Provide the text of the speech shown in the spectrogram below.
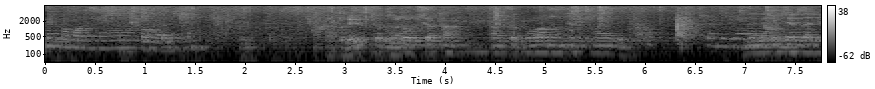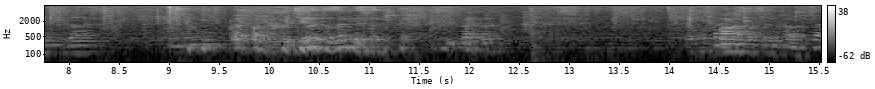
Ми погоджуємо. А? Що то все там, там все погоджено, то має бути. Що Не не хотів ззаді скидали. Хотіли, то залізли. Маса Михайлович. За.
